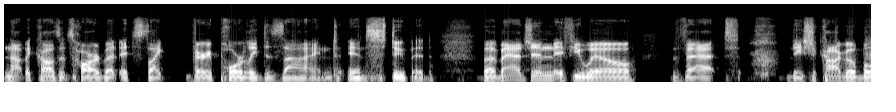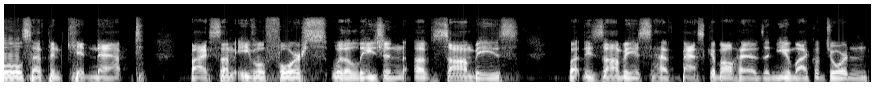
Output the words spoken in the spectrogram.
Not because it's hard, but it's like very poorly designed and stupid. But imagine, if you will, that the Chicago Bulls have been kidnapped by some evil force with a legion of zombies, but these zombies have basketball heads, and you, Michael Jordan,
